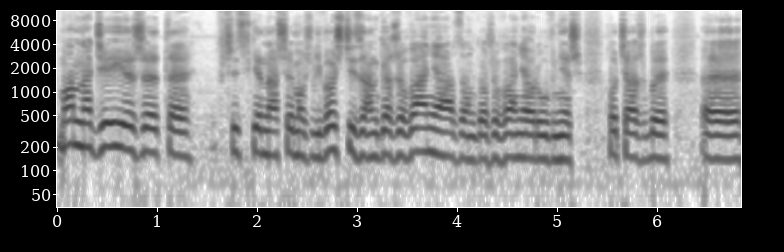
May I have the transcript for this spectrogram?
Mam nadzieję, że te wszystkie nasze możliwości zaangażowania, zaangażowania również chociażby e,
